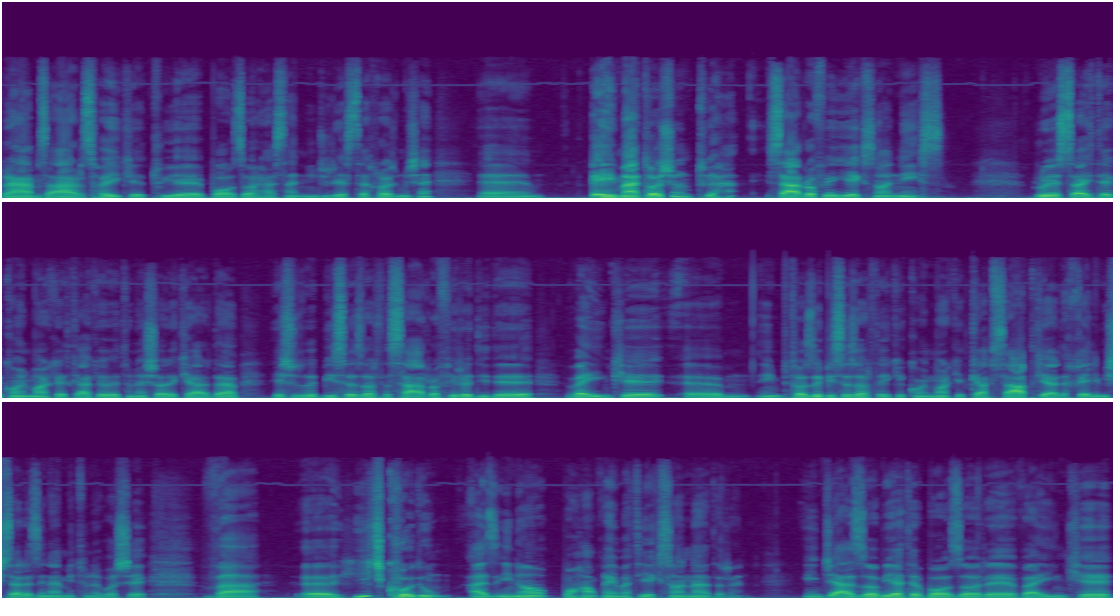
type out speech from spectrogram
رمز ارزهایی که توی بازار هستن اینجوری استخراج میشن قیمتاشون توی صرافی یکسان نیست. روی سایت کوین مارکت کپ که بهتون اشاره کردم یه حدود 20 هزار تا صرافی رو دیده و اینکه این تازه 20 هزار تایی که کوین مارکت کپ ثبت کرده خیلی بیشتر از این هم می‌تونه باشه و هیچ کدوم از اینا با هم قیمت یکسان ندارن. این جذابیت بازاره و اینکه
